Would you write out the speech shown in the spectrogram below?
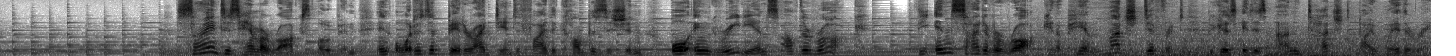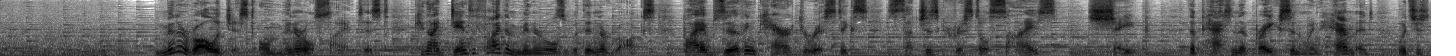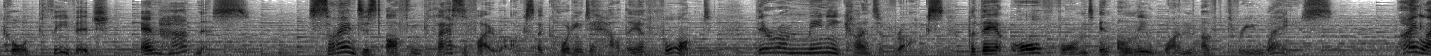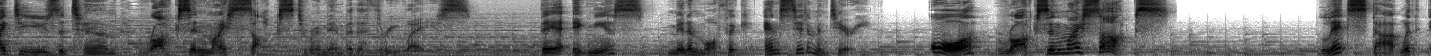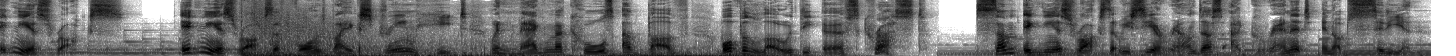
Scientists hammer rocks open in order to better identify the composition or ingredients of the rock. The inside of a rock can appear much different because it is untouched by weathering. Mineralogist or mineral scientist can identify the minerals within the rocks by observing characteristics such as crystal size, shape, the pattern it breaks in when hammered, which is called cleavage, and hardness. Scientists often classify rocks according to how they are formed. There are many kinds of rocks, but they are all formed in only one of three ways. I like to use the term rocks in my socks to remember the three ways. They are igneous, metamorphic, and sedimentary. Or rocks in my socks. Let's start with igneous rocks. Igneous rocks are formed by extreme heat when magma cools above or below the Earth's crust. Some igneous rocks that we see around us are granite and obsidian.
